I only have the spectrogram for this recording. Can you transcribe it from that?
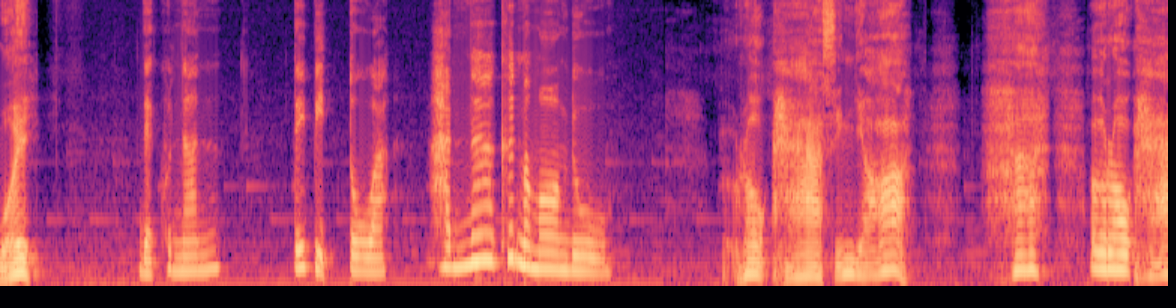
เว้ย เด็กคนนั้น ได้ปิดตัว หันหน้าขึ้นมามองดู โรคหาสินยาฮะโรคหา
